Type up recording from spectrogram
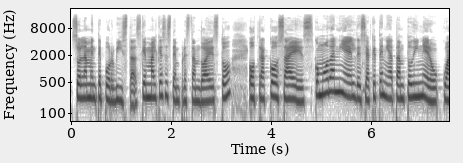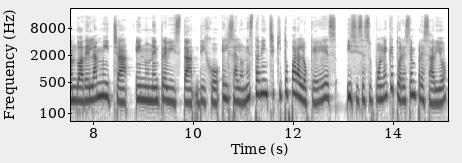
solamente por vistas. Qué mal que se estén prestando a esto. Otra cosa es, como Daniel decía que tenía tanto dinero cuando Adela Micha en una entrevista dijo, el salón está bien chiquito para lo que es. Y si se supone que tú eres empresario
